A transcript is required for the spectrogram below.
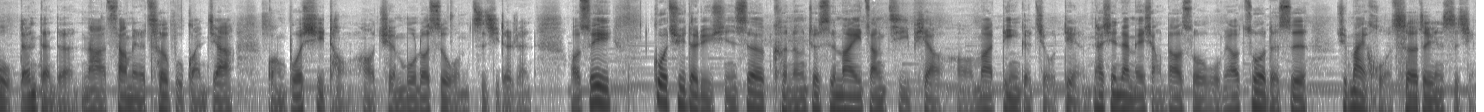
务等等的，那上面的车服管家、广播系统哦，全部都是我们自己的人哦。所以过去的旅行社可能就是卖一张机票哦，卖订一个酒店。那现在没想到说我们要做的是去卖火车这件事情，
